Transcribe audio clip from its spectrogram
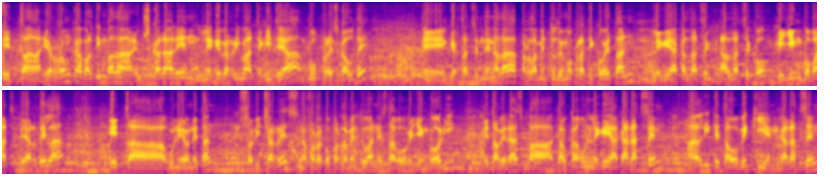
eta erronka baldin bada euskararen lege berri bat egitea gu pres gaude. E, gertatzen dena da parlamentu demokratikoetan legeak aldatzen aldatzeko gehiengo bat behar dela eta une honetan zoritxarrez Nafarroko parlamentuan ez dago gehiengo hori eta beraz ba, daukagun legea garatzen ahalik eta hobekien garatzen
